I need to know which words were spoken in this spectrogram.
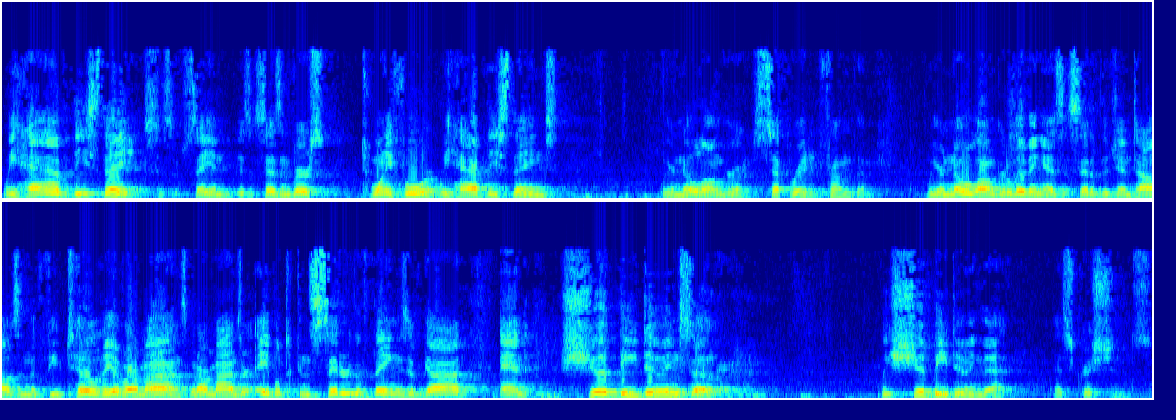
We have these things, as it, in, as it says in verse 24, we have these things. We are no longer separated from them. We are no longer living, as it said of the Gentiles, in the futility of our minds, but our minds are able to consider the things of God and should be doing so. We should be doing that as Christians.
